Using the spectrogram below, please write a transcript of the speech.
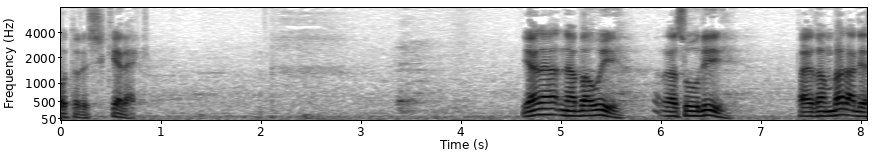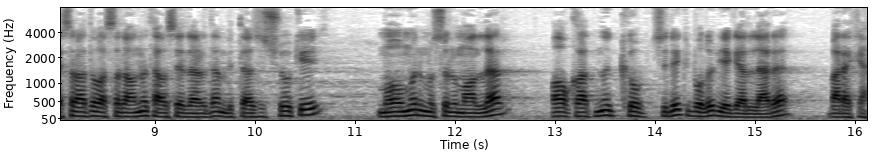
o'tirish kerak. Yana nabaviy rasuliy payg'ambar alayhissalotu vassalomni tavsiyalaridan bittasi shuki mo'min musulmonlar ovqatni ko'pchilik bo'lib yeganlari baraka.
